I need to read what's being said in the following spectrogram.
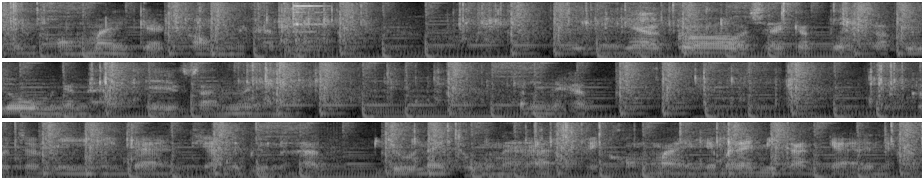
เป็นของใหม่แกะกล่องนะครับตัวนี้เนี่ยก็ใช้กับตัวซาฟิโลเหมือนกันนะ A31 อันนี้นะครับ ก็จะมีแบรนด์ TRW นะครับ อยู่ในถุงนะฮะเป็นของใหม่ยังไม่ได้มีการแกะเลยนะครับ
